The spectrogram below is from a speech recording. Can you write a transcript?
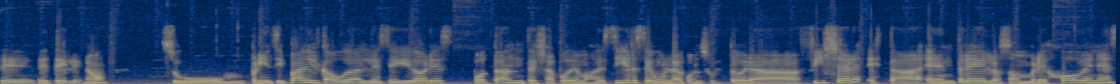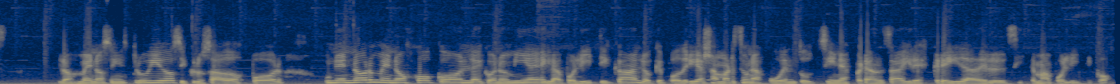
de, tele, ¿no? Su principal caudal de seguidores, potente ya podemos decir, según la consultora Fisher, está entre los hombres jóvenes, los menos instruidos y cruzados por un enorme enojo con la economía y la política, lo que podría llamarse una juventud sin esperanza y descreída del sistema político.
